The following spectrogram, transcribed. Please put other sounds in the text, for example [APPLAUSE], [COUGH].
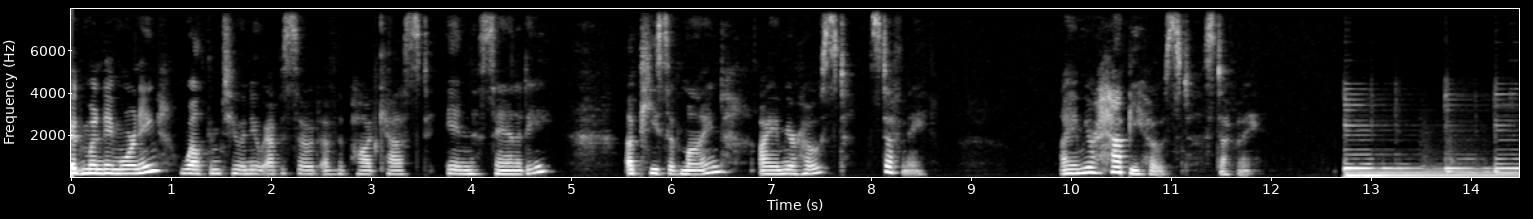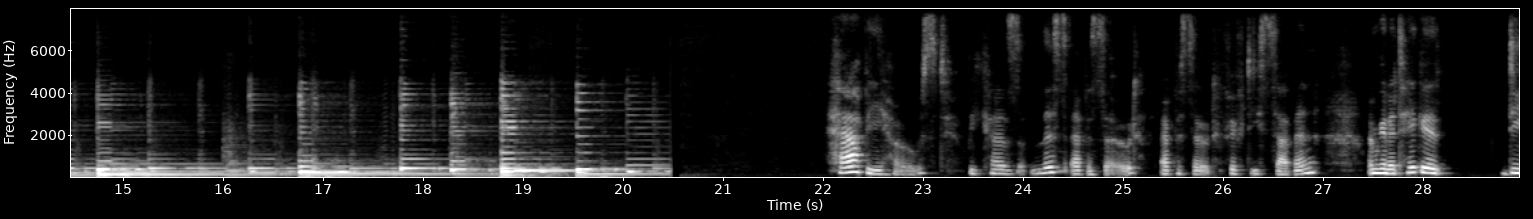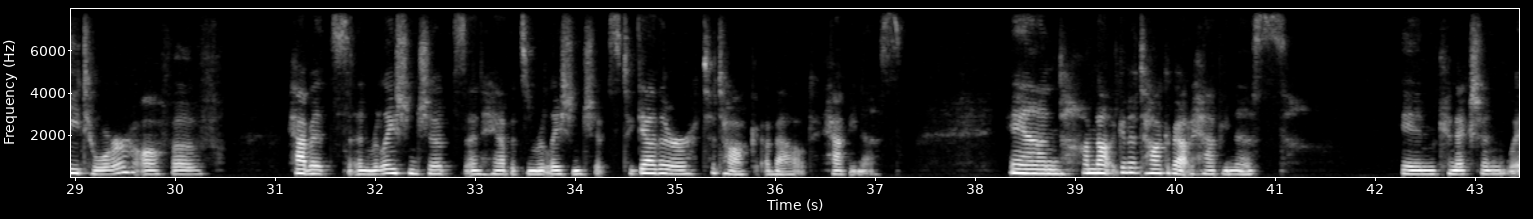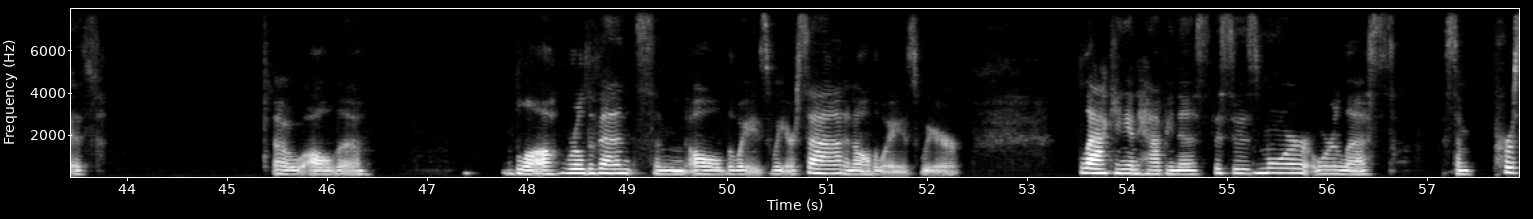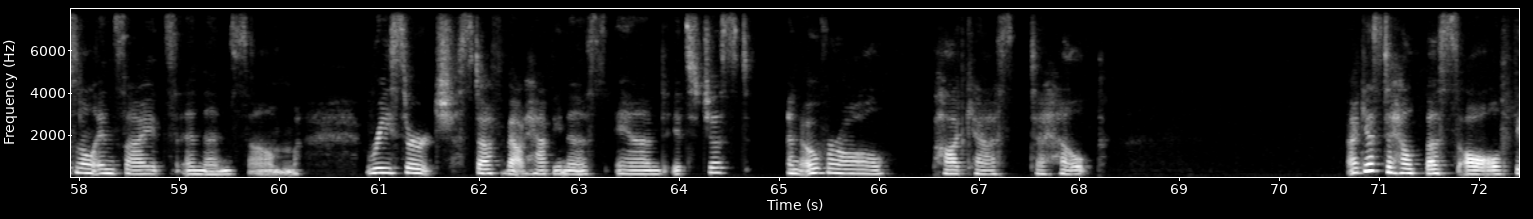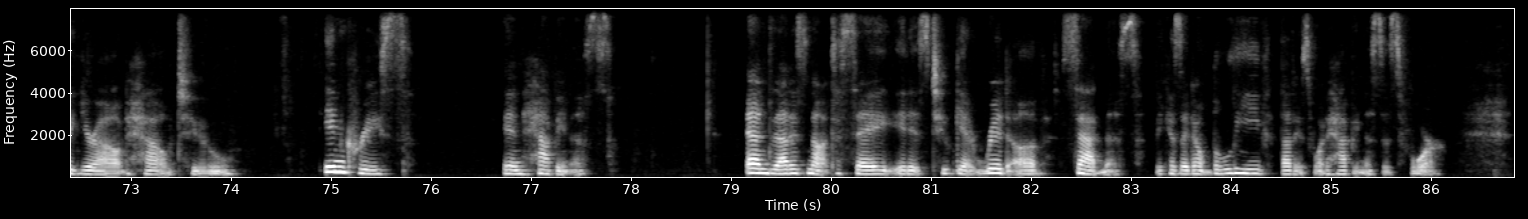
Good Monday morning. Welcome to a new episode of the podcast Insanity, a peace of mind. I am your host, Stephanie. I am your happy host, Stephanie. Happy host because this episode, episode 57, I'm going to take a detour off of habits and relationships and habits and relationships together to talk about happiness. And I'm not going to talk about happiness in connection with, oh, all the blah world events and all the ways we are sad and all the ways we're lacking in happiness. This is more or less some personal insights and then some research stuff about happiness. And it's just an overall podcast to help, I guess, to help us all figure out how to increase in happiness. And that is not to say it is to get rid of sadness, because I don't believe that is what happiness is for.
